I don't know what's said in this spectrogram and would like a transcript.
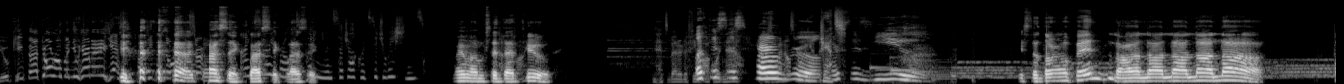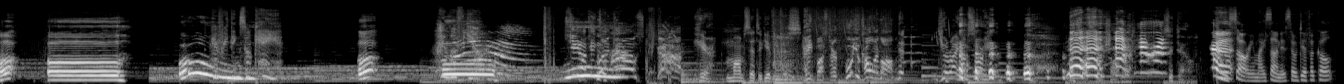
You keep that door open, you hear me? Yes, I'll keep the door open, sir. classic, classic, sorry for always classic. in such awkward situations. My mom said that too. It's better to but this is her Someone else will get a room. This is you. Is the door open? La la la la la. Oh oh. Oh. Everything's okay. Oh. I love you. Oh. Get out of the house! Ah! Here, mom said to give you this. Hey, Buster, who you calling mom? You're right, I'm sorry. Sit down. I'm sorry my son is so difficult.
